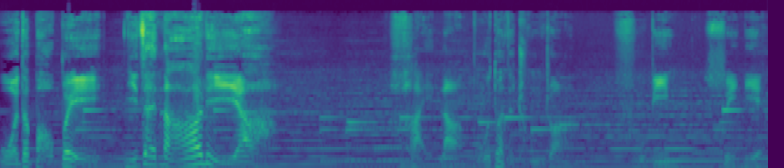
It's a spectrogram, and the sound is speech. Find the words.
我的宝贝，你在哪里呀？海浪不断的冲撞，浮冰碎裂了。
